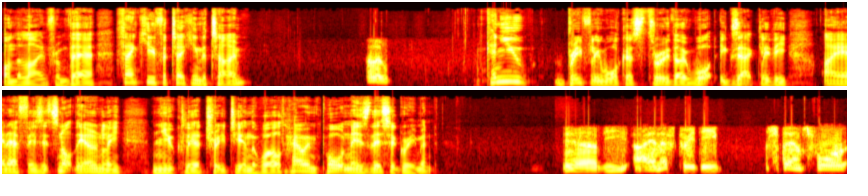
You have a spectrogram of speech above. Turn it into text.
on the line from there. Thank you for taking the time. Hello. Can you briefly walk us through, though, what exactly the INF is? It's not the only nuclear treaty in the world. How important is this agreement? Yeah, the INF Treaty stands for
